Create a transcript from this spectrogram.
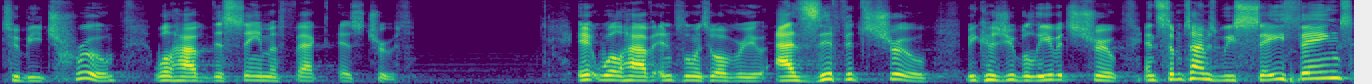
to be true, will have the same effect as truth? It will have influence over you as if it's true because you believe it's true. And sometimes we say things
